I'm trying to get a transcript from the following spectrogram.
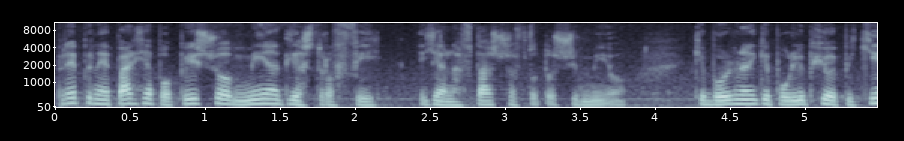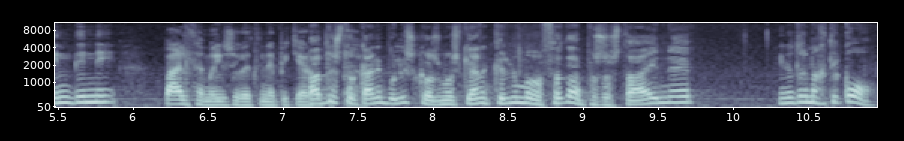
πρέπει να υπάρχει από πίσω μία διαστροφή για να φτάσω σε αυτό το σημείο. Και μπορεί να είναι και πολύ πιο επικίνδυνη. Πάλι θα μιλήσω για την επικαιρότητα. Πάντως το κάνει πολλοί κόσμος και αν κρίνουμε από αυτά τα ποσοστά είναι Είναι τρομακτικό.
